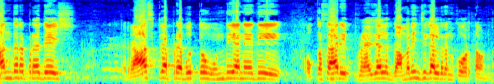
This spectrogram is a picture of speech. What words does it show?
ఆంధ్రప్రదేశ్ రాష్ట్ర ప్రభుత్వం ఉంది అనేది ఒక్కసారి ప్రజలు గమనించగలరని కోరుతా ఉన్నా.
